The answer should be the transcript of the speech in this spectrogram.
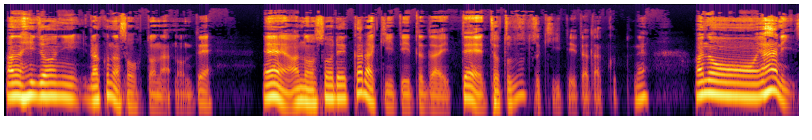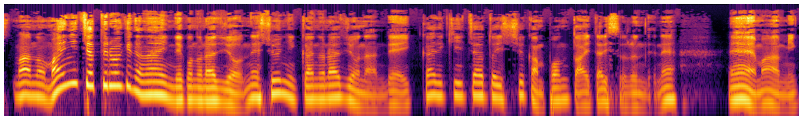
あの、非常に楽なソフトなので、ええー、あの、それから聞いていただいて、ちょっとずつ聞いていただくね。あのー、やはり、まあ、あの、毎日やってるわけじゃないんで、このラジオ。ね、週に1回のラジオなんで、1回で聞いちゃうと1週間ポンと空いたりするんでね。ええまあ、3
